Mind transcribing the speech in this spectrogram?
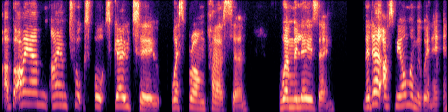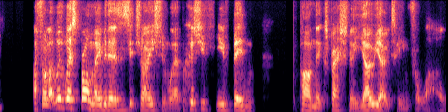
Uh, but I am I am Talk Sports go to West Brom person when we're losing. They don't ask me on when we're winning. I feel like with West Brom, maybe there's a situation where because you've you've been, pardon the expression, a yo-yo team for a while,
